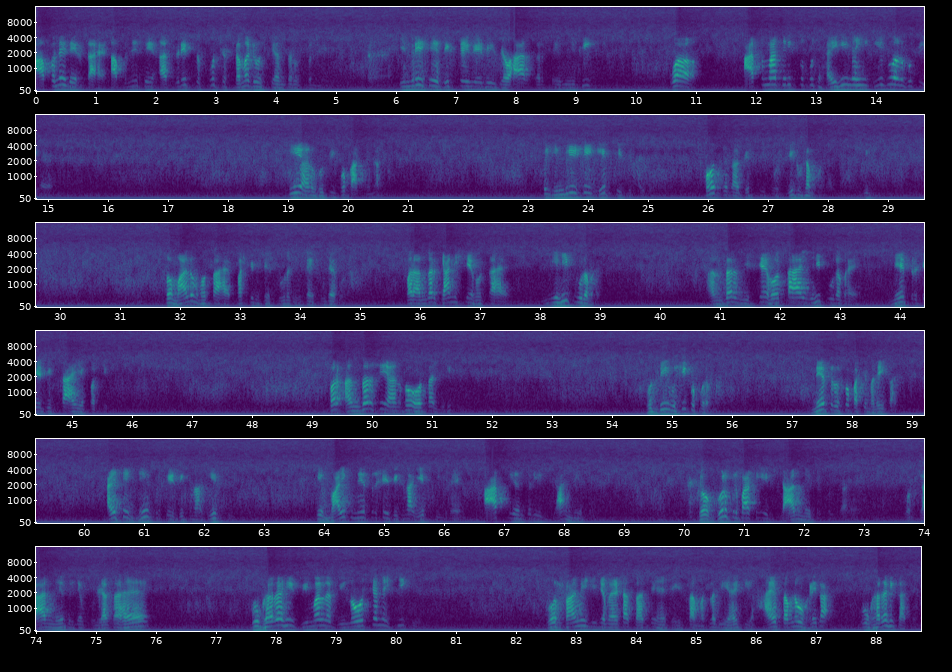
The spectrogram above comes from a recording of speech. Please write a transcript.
अपने देखता है अपने से अतिरिक्त कुछ समझ उसके अंदर उत्पन्न इंद्रिय से दिखते हुए भी व्यवहार करते हुए भी वह आत्मातिरिक्त कुछ है ही नहीं ये जो अनुभूति है। ये अनुभूति को काटने ना तो इंद्रिय से एक चीज़ दिखाई दे बहुत जगह व्यक्ति को दिग्भ्रम हो जाता है। तो मालूम होता है, पश्चिम से सूरज उदय उदय हो रहा पर अंदर क्या निश्चय होता है? यही पूरब है। अंदर निश्चय होता है, यही पूरब है। नेत्र से दिखता है ये पश्चिम। पर अंदर से अनुभव होता यही। बुद्धि उसी को पूरब नेत्र उसको पश्चिम भले ही कहते ऐसे नेत्र से दिखना एक चीज़ ये माइक नेत्र से दिखना एक चीज़ है। आपके अंदर ये ज्ञान नेत्र है। जो गुरु कृपा से ज्ञान नेत्र खुलता है वो ज्ञान नेत्र जब खुल जाता है उघर ही विमल विलोचन ही के। वो स्वामी जी जब ऐसा कहते हैं तो इसका मतलब ये है कि हाय तब न उघड़ेगा उघर ही कहते हैं।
